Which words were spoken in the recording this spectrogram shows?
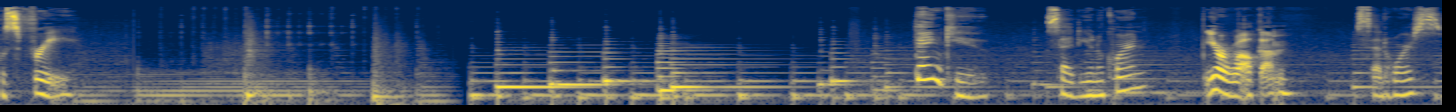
was free. Thank you, said Unicorn. You're welcome, said Horse.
